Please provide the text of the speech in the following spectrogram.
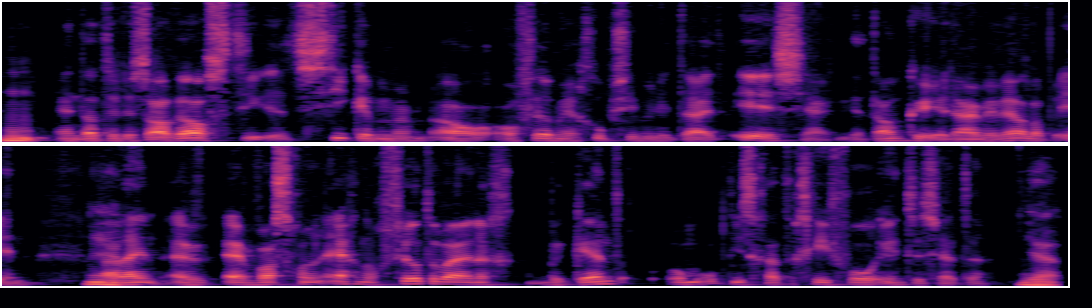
Hm. En dat er dus al wel stie- stiekem al, al veel meer groepsimmuniteit is, ja, dan kun je daar weer wel op in. Ja. Alleen er, er was gewoon echt nog veel te weinig bekend om op die strategie vol in te zetten. Ja.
